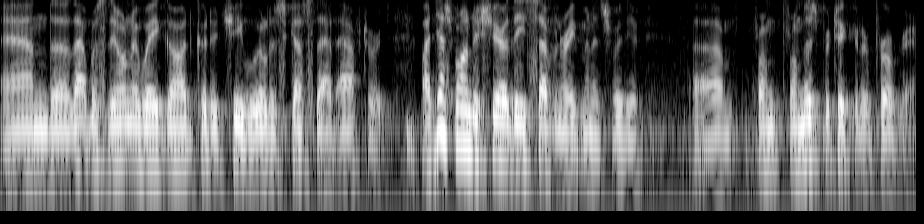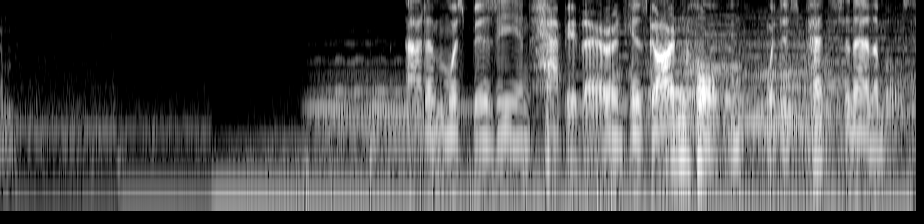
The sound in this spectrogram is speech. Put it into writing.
And uh, that was the only way God could achieve. We'll discuss that afterwards. I just wanted to share these seven or eight minutes with you um, from, from this particular program. Adam was busy and happy there in his garden home with his pets and animals.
